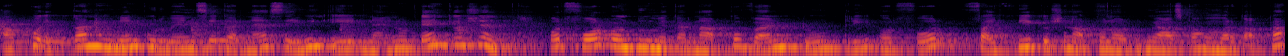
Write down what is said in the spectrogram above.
आपको इक्का यूनियन पूर्वेन से करना है, सेवन, एट, नाइन और टेन क्वेश्चन और फोर पॉइंट टू में करना आपको, वन, टू, थ्री और फोर, फाइव ये क्वेश्चन आपको नोटबुक में आज का होमवर्क आपका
